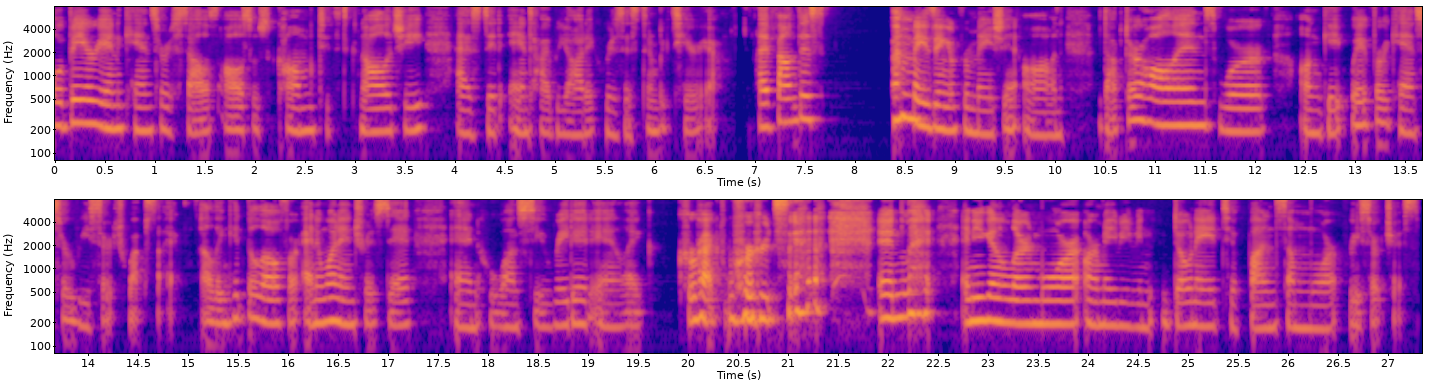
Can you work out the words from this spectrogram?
Ovarian cancer cells also succumbed to the technology, as did antibiotic resistant bacteria. I found this amazing information on Dr. Holland's work on Gateway for Cancer Research website. I'll link it below for anyone interested and who wants to read it in like correct words and and you can learn more or maybe even donate to fund some more researches.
